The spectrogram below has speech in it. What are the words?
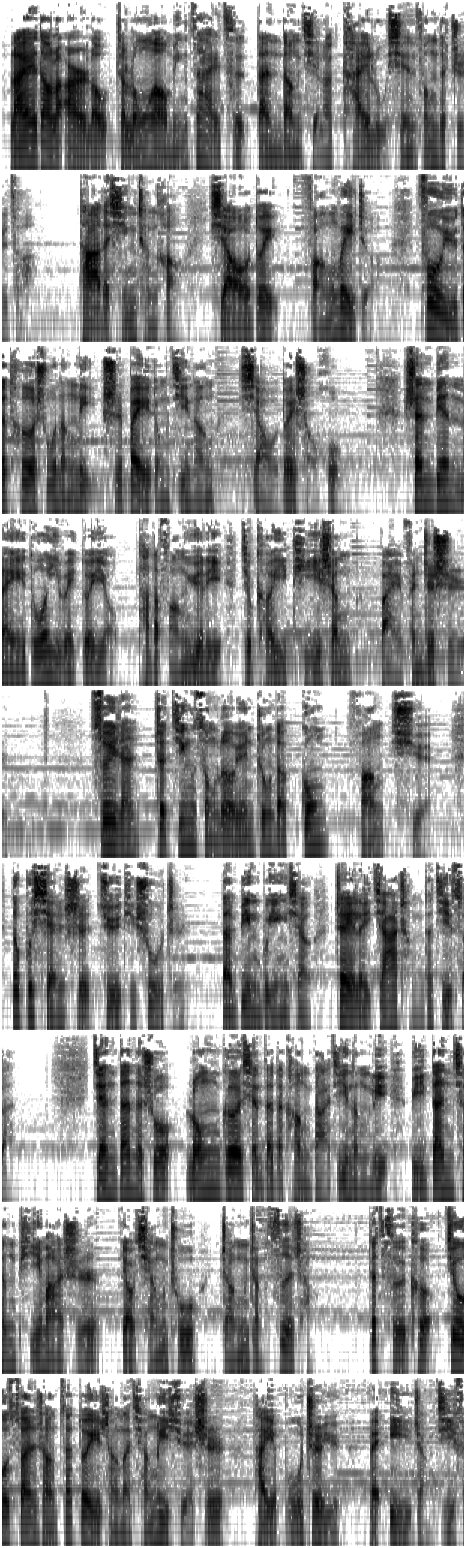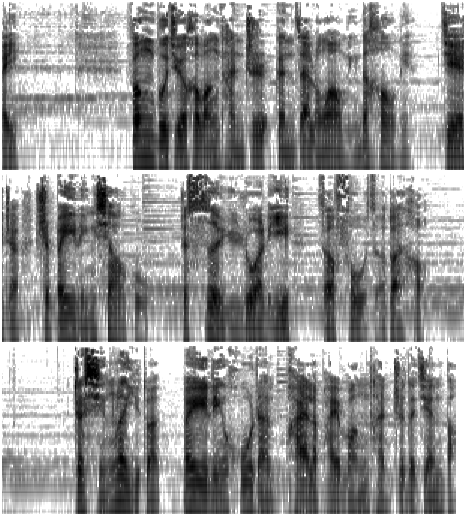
来到了二楼，这龙傲明再次担当起了开路先锋的职责。他的新称号“小队防卫者”，赋予的特殊能力是被动技能“小队守护”。身边每多一位队友，他的防御力就可以提升百分之十。虽然这惊悚乐园中的攻防血。都不显示具体数值，但并不影响这类加成的计算。简单的说，龙哥现在的抗打击能力比单枪匹马时要强出整整四成。这此刻就算上再对上那强力血尸，他也不至于被一掌击飞。风不觉和王探之跟在龙傲明的后面，接着是碑林啸谷，这似雨若离则负责断后。这行了一段。碑林忽然拍了拍王探之的肩膀，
